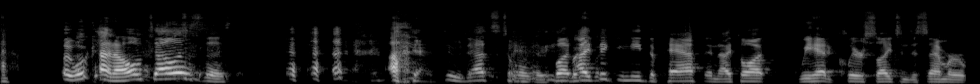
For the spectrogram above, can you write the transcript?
Like, what kind of hotel is this? yeah, dude, that's totally. But I think you need the path, and I thought we had clear sights in December.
